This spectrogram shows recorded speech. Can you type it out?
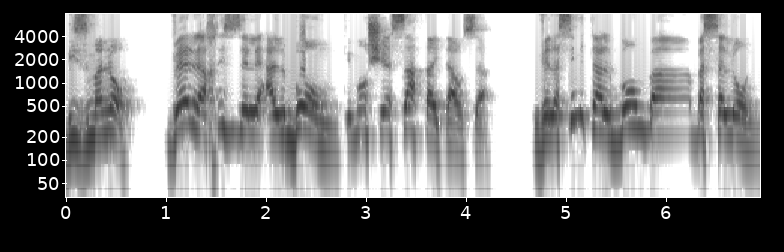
בזמנו. ולהכניס את זה לאלבום כמו שסבתא הייתה עושה ולשים את האלבום בסלון.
